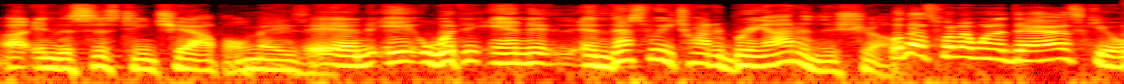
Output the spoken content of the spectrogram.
uh, in the Sistine Chapel. Amazing. And it, what and it, and that's what you try to bring out in the show. Well, that's what I wanted to ask you.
